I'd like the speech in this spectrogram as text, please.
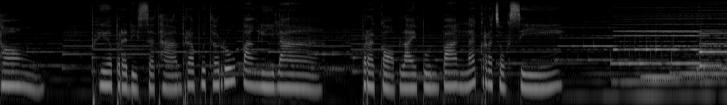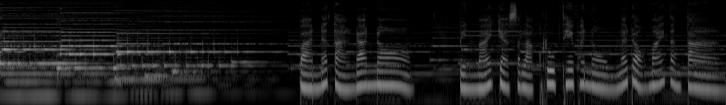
ช่อง เพื่อประดิษฐานพระพุทธรูปปางลีลา ประกอบลายปูนปั้นและกระจกสีบานหน้าต่างด้านนอก เป็นไม้แกะสลักรูปเทพนมและดอกไม้ต่างๆ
